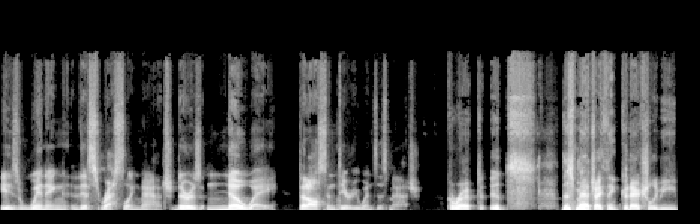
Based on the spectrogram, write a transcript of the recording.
is winning this wrestling match. There is no way that Austin Theory wins this match. Correct. It's this match, I think, could actually be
